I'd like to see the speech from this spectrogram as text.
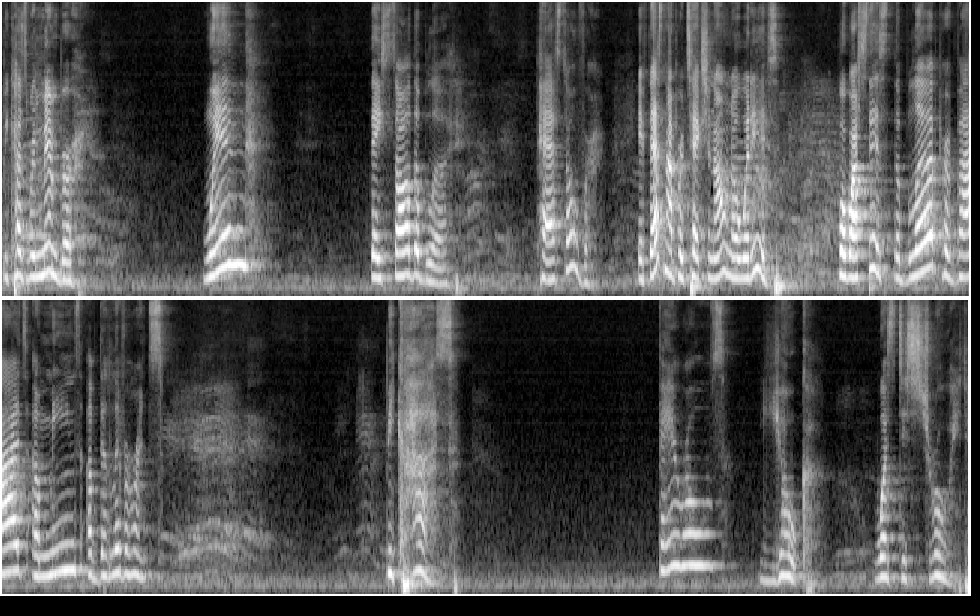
because remember, when they saw the blood, passed over. If that's not protection, I don't know what is. But watch this the blood provides a means of deliverance. Because Pharaoh's yoke was destroyed.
